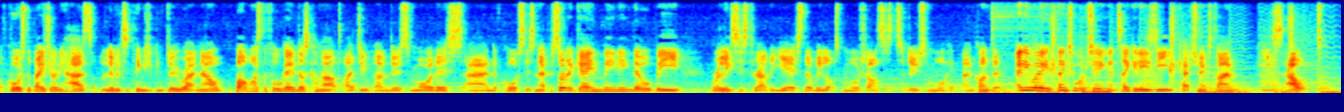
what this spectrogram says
Of course, the beta only has limited things you can do right now, but once the full game does come out, I do plan on doing some more of this, and of course, it's an episodic game, meaning there will be releases throughout the year, so there'll be lots more chances to do some more Hitman content. Anyway, thanks for watching, and take it easy, catch you next time, peace out.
